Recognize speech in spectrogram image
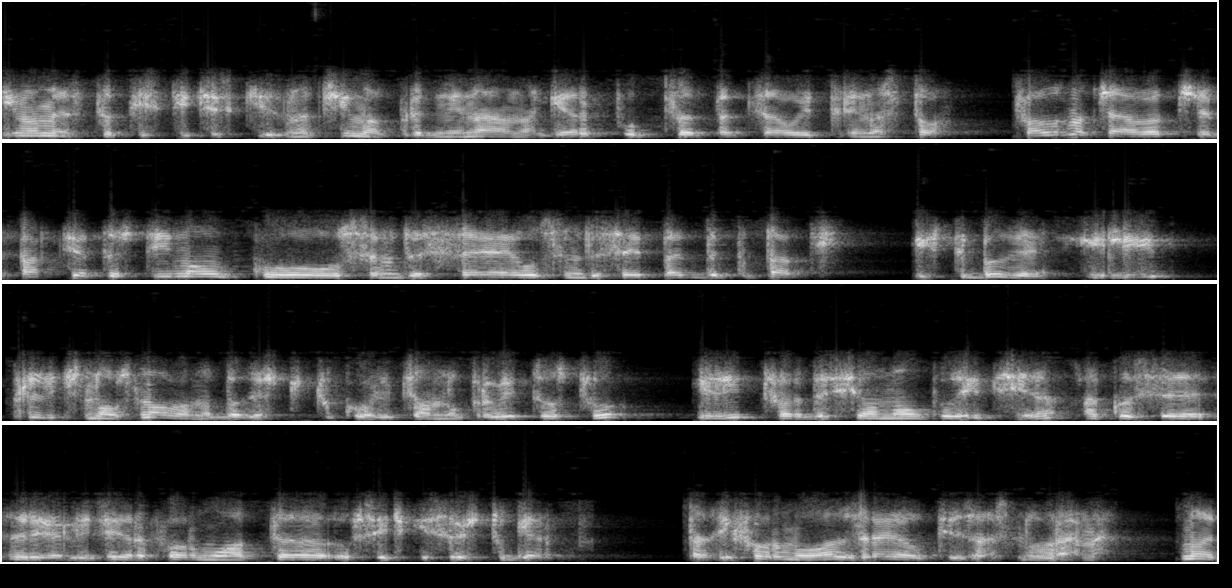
имаме статистически значима преднина на ГЕРБ от 5,3 на 100. Това означава, че партията ще има около 80-85 депутати и ще бъде или прилична основа на бъдещото коалиционно правителство, или твърде силна опозиция, ако се реализира формулата всички срещу ГЕРБ. Тази формула зрее от известно време, но е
